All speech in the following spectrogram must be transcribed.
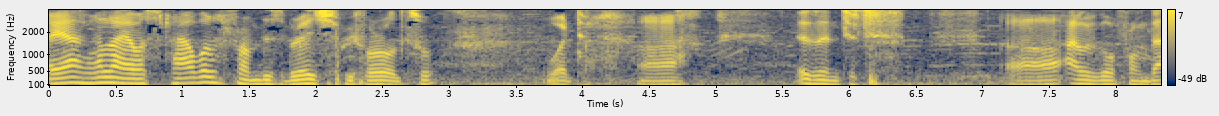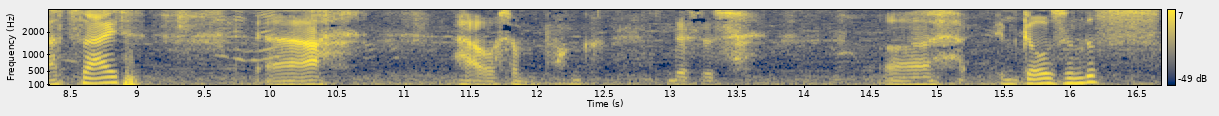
yeah well i was traveled from this bridge before also but uh, isn't it? Uh, i will go from that side. Uh, have some this is. Uh, it goes in this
